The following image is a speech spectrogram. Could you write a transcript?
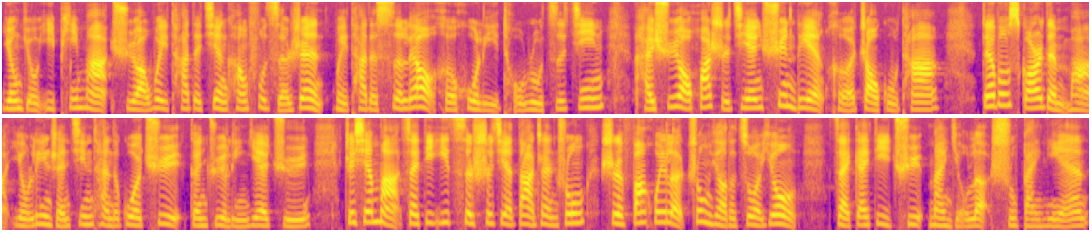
拥有一匹马需要为它的健康负责任，为它的饲料和护理投入资金，还需要花时间训训练和照顾它。Devil's Garden 马有令人惊叹的过去。根据林业局，这些马在第一次世界大战中是发挥了重要的作用。在该地区漫游了数百年。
